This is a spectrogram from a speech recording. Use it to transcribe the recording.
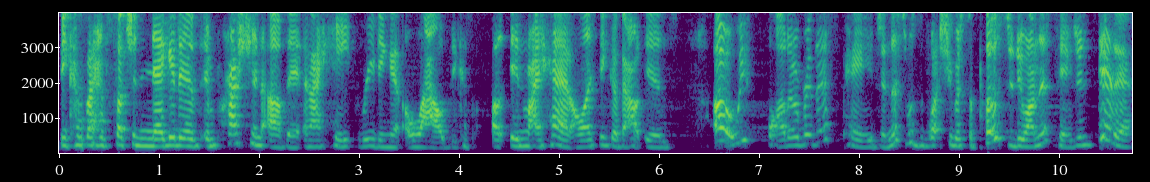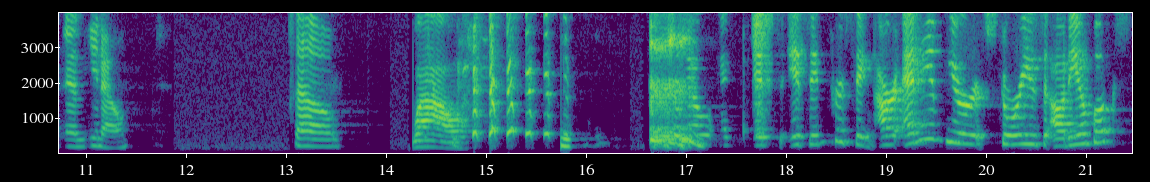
because I have such a negative impression of it, and I hate reading it aloud because uh, in my head all I think about is, oh, we fought over this page, and this was what she was supposed to do on this page and didn't, and you know. So. Wow. you know, it's it's interesting. Are any of your stories audiobooks?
